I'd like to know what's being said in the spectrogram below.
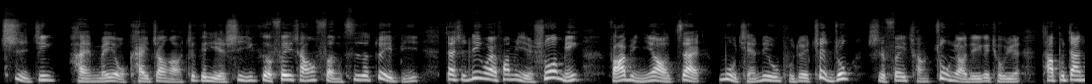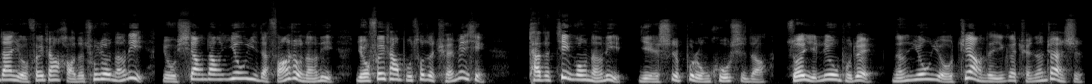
至今还没有开张啊，这个也是一个非常讽刺的对比。但是另外一方面也说明，法比尼奥在目前利物浦队阵中是非常重要的一个球员，他不单单有非常好的出球能力，有相当优异的防守能力，有非常不错的全面性。他的进攻能力也是不容忽视的，所以利物浦队能拥有这样的一个全能战士，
